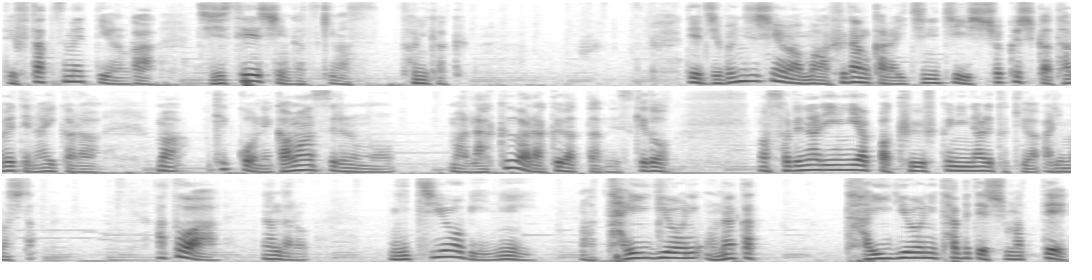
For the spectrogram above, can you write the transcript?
で2つ目っていうのが自制心がつきますとにかく。で自分自身はまあ普段から1日1食しか食べてないからまあ結構ね我慢するのもまあ楽は楽だったんですけどまあ、それなりにやっぱ空腹になる時はありました。あとは何だろう日曜日に、まあ、大量にお腹大量に食べてしまって、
